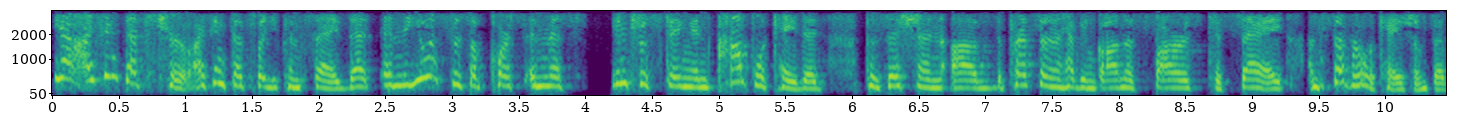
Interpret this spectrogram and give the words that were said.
Yeah, I think that's true. I think that's what you can say. That and the U.S. is, of course, in this interesting and complicated position of the president having gone as far as to say on several occasions, a,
